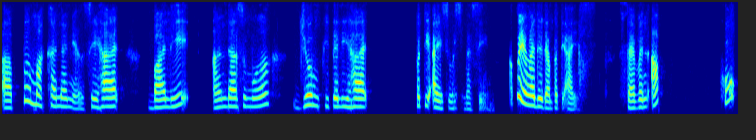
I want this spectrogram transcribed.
uh, pemakanan yang sihat, balik anda semua jom kita lihat peti ais masing-masing. Apa yang ada dalam peti ais? Seven Up, Coke,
